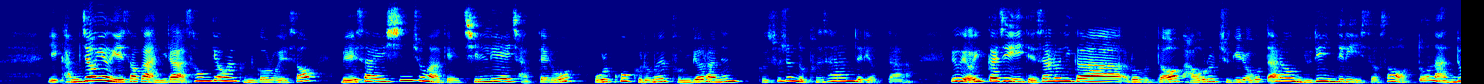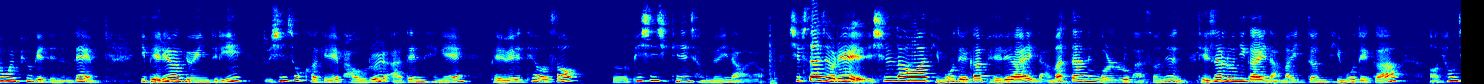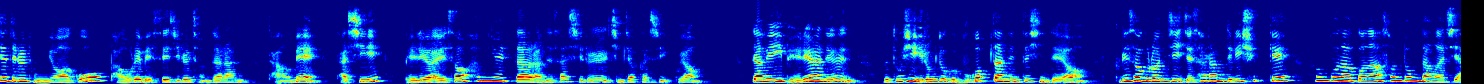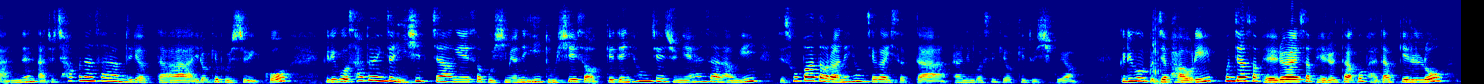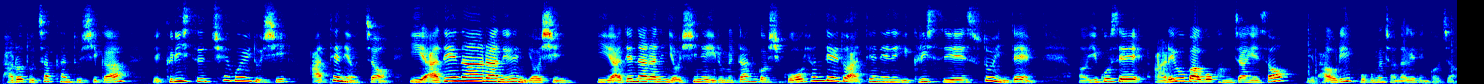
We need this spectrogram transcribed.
이 감정에 의해서가 아니라 성경을 근거로 해서 매사에 신중하게 진리의 잣대로 옳고 그름을 분별하는 그 수준 높은 사람들이었다. 그리고 여기까지 이 데살로니가로부터 바울을 죽이려고 따라온 유대인들이 있어서 또 난동을 피우게 되는데 이 베레아 교인들이 또 신속하게 바울을 아덴 행에 배회에 태워서 그 피신시키는 장면이 나와요. 14절에 신라와 디모데가 베레아에 남았다는 걸로 봐서는 데살로니가에 남아있던 디모데가 어, 형제들을 독려하고 바울의 메시지를 전달한 다음에 다시 베레아에서 합류했다라는 사실을 짐작할 수 있고요. 그 다음에 이 베레아는 그 도시 이름도 그 무겁다는 뜻인데요. 그래서 그런지 이제 사람들이 쉽게 흥분하거나 선동당하지 않는 아주 차분한 사람들이었다. 이렇게 볼 수 있고, 그리고 사도행전 20장에서 보시면 이 도시에서 얻게 된 형제 중에 한 사람이 소바더라는 형제가 있었다라는 것을 기억해 두시고요. 그리고 이제 바울이 혼자서 베르아에서 배를 타고 바닷길로 바로 도착한 도시가 그리스 최고의 도시 아테네였죠. 이 아데나라는 여신, 이 아데나라는 여신의 이름을 딴 것이고 현대에도 아테네는 이 그리스의 수도인데 어, 이곳의 아레오바고 광장에서 바울이 복음을 전하게 된 거죠.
